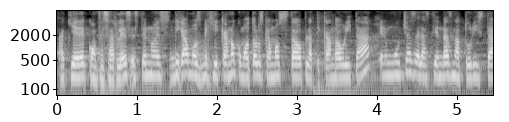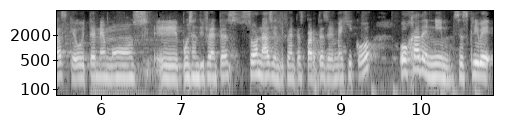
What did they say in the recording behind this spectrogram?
Aquí he de confesarles, este no es, digamos, mexicano como todos los que hemos estado platicando ahorita. En muchas de las tiendas naturistas que hoy tenemos, eh, pues en diferentes zonas y en diferentes partes de México, hoja de NIM, se escribe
